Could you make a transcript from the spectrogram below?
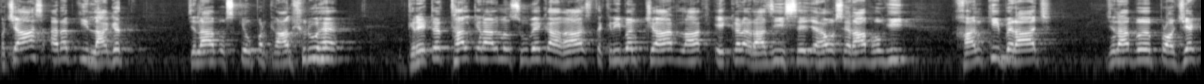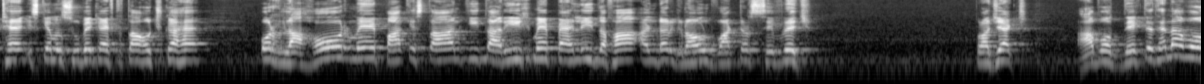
50 अरब की लागत जनाब उसके ऊपर काम शुरू है। ग्रेटर थल केनाल मनसूबे का आगाज़ तकरीबन चार लाख एकड़ अराजी से जो है वो सैराब होगी। खानकी बराज जनाब प्रोजेक्ट है, इसके मनसूबे का अफ्ताह हो चुका है और लाहौर में पाकिस्तान की तारीख में पहली दफ़ा अंडरग्राउंड वाटर सीवरेज प्रोजेक्ट। आप वो देखते थे ना वो,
